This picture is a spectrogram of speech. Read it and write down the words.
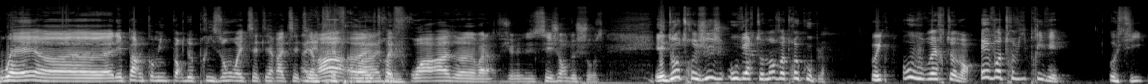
ouais, euh, elle parle comme une porte de prison, etc., etc. Elle est très euh, froide. elle est très froide, euh, voilà, je- ces genres de choses. Et d'autres jugent ouvertement votre couple. Oui. Ouvertement. Et votre vie privée. Aussi.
